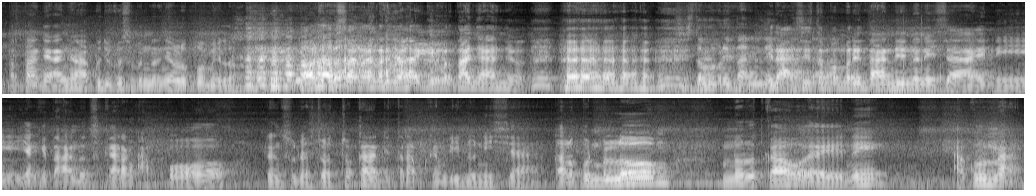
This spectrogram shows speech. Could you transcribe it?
Pertanyaannya aku juga sebenarnya lupa Milo. Oh, udah usah nanya lagi pertanyaannya. Sistem pemerintahan ini. Tidak, sistem pemerintahan di Indonesia ini yang kita anut sekarang apa dan sudah cocokkah diterapkan di Indonesia? Kalaupun belum, menurut kau eh ini aku nak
